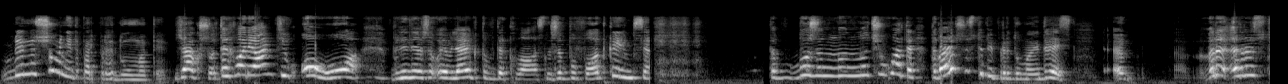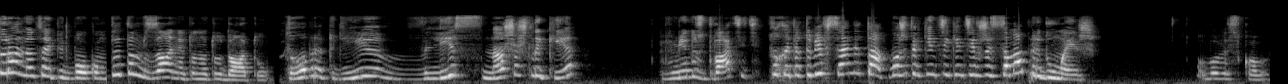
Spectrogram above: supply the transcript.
блін, ну що мені тепер придумати? Як що? Тих варіантів ого! Блін, я вже уявляю, як то буде класно, вже пофоткаємося. Та боже, ну, ну чого ти? Давай я щось тобі придумаю. Дивись. Е, ре- ресторан оцей під боком. Ти там зайнято на ту дату. Добре, тоді в ліс на шашлики. В мінус 20? Слухай, та тобі все не так. Може, ти в кінці кінців щось сама придумаєш? Обов'язково.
